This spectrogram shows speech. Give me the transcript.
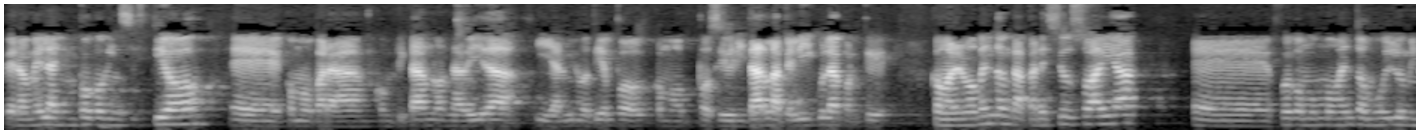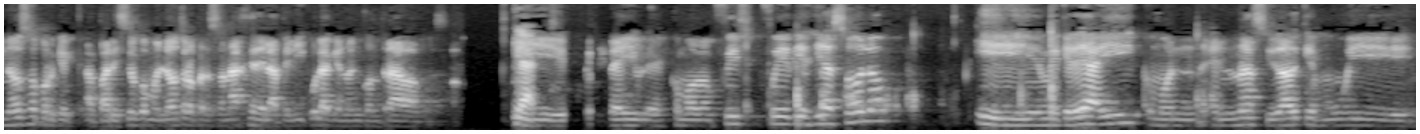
pero Melanie un poco que insistió eh, como para complicarnos la vida y al mismo tiempo como posibilitar la película, porque como en el momento en que apareció Ushuaia, eh, fue como un momento muy luminoso porque apareció como el otro personaje de la película que no encontrábamos. Y fue increíble, como fui 10 días solo y me quedé ahí como en, en una ciudad que es muy,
